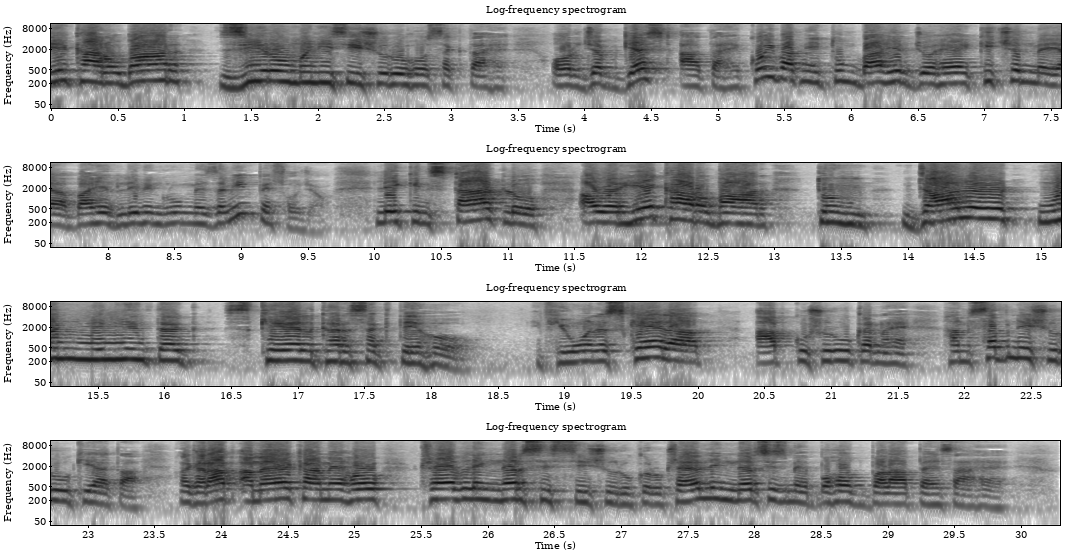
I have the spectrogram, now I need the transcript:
ये कारोबार ज़ीरो मनी से शुरू हो सकता है। और जब गेस्ट आता है कोई बात नहीं तुम बाहर जो है किचन में या बाहर लिविंग रूम में ज़मीन पे सो जाओ। लेकिन स्टार्ट लो और ये कारोबार तुम डॉलर वन मिलियन तक स्केल कर सकते हो। If you want scale up आपको शुरू करना है। हम सबने शुरू किया था। अगर आप अमेरिका में हो ट्रैवलिंग नर्सिस से शुरू करो। ट्रैवलिंग नर्सिस में बहुत बड़ा पैसा है।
